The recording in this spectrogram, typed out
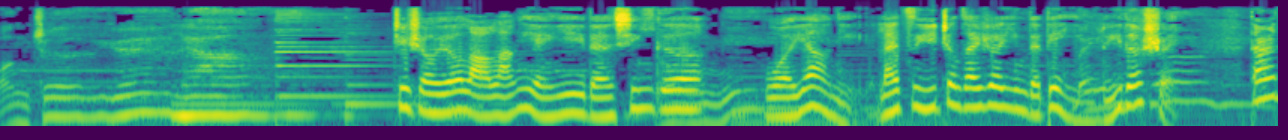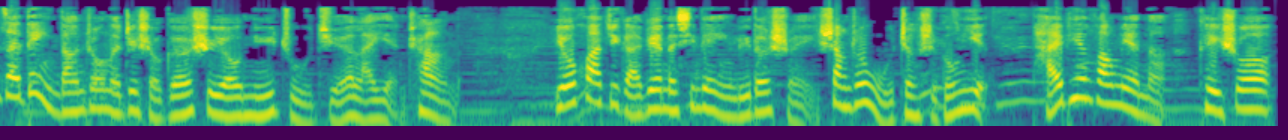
望着月亮。这首由老狼演绎的新歌《我要你》来自于正在热映的电影《驴得水》。当然，在电影当中呢，这首歌是由女主角来演唱的。由话剧改编的新电影《驴得水》上周五正式公映。排片方面呢，可以说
